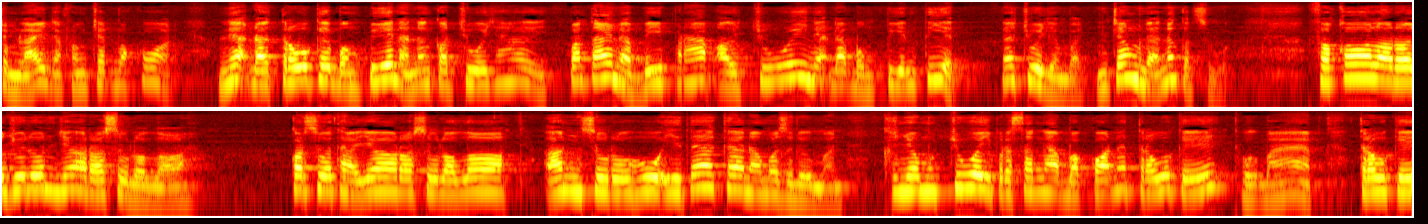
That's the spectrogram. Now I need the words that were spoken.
ចម្លែកនៅក្នុងចិត្តរបស់គាត់អ្នកដែលត្រូវគេបំពេញអានឹងគាត់ជួយហើយប៉ុន្តែនប៊ីប្រាប់ឲ្យជួយអ្នកដែលបំពេញទៀតណាជួយយ៉ាងម៉េចអញ្ចឹងម្នាក់ហ្នឹងគាត់សួរ فقال رجل يا رسول الله គាត់សួរថាយ៉ារ៉ាស៊ូលឡោះអានស៊ូរូហ៊ូអ៊ីដាកាណាមុស្លូមិនខ្ញុំជួយប្រសិនណាបើគាត់នឹងត្រូវគេធ្វើបាបត្រូវគេ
